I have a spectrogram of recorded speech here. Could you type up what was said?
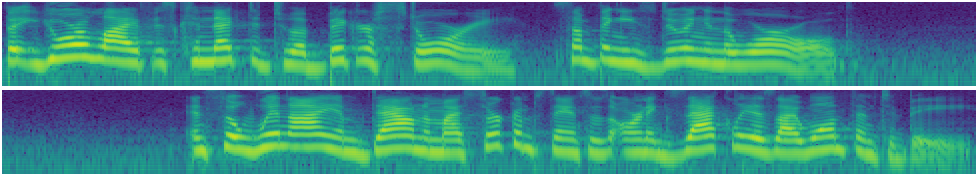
But your life is connected to a bigger story, something He's doing in the world. And so when I am down and my circumstances aren't exactly as I want them to be,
